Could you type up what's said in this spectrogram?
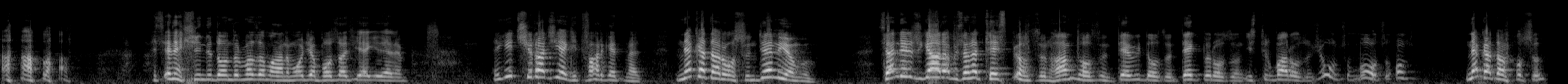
Allah Allah. E sen şimdi dondurma zamanı mı? Hoca bozacıya gidelim. E git şıracıya git fark etmez. Ne kadar olsun demiyor mu? Sen de diyorsun ya Rabbi sana tesbih olsun, hamd olsun, tevhid olsun, tekbir olsun, istiğfar olsun, şu olsun, bu olsun, olsun. Ne kadar olsun?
